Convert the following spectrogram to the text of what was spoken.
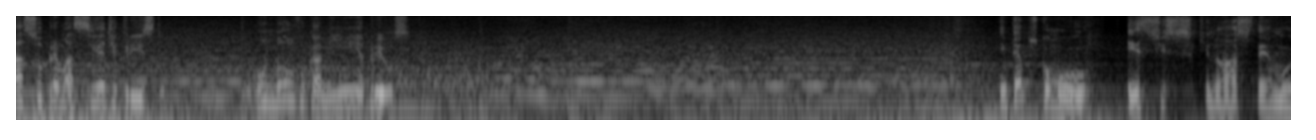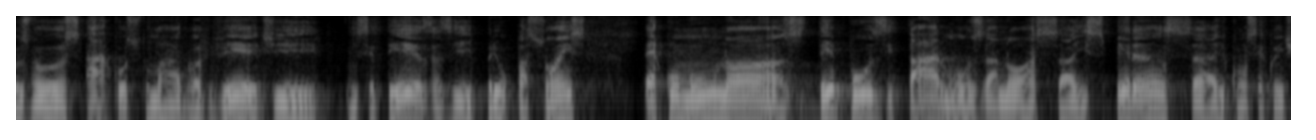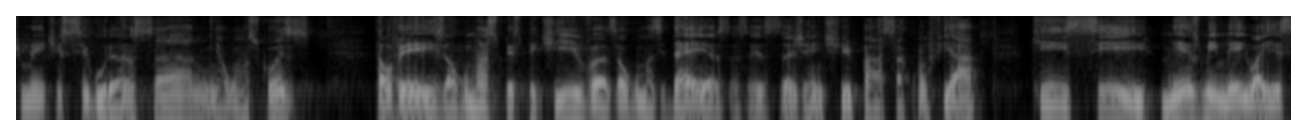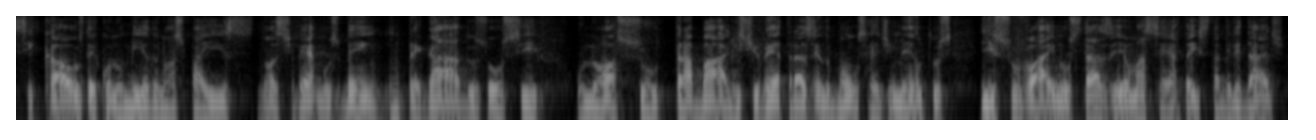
A supremacia de Cristo. Um novo caminho em Hebreus. Em tempos como estes que nós temos nos acostumado a viver, de incertezas e preocupações, é comum nós depositarmos a nossa esperança e, consequentemente, segurança em algumas coisas. Talvez algumas perspectivas, algumas ideias. Às vezes a gente passa a confiar que, se, mesmo em meio a esse caos da economia do nosso país, nós estivermos bem empregados ou se o nosso trabalho estiver trazendo bons rendimentos, isso vai nos trazer uma certa estabilidade.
